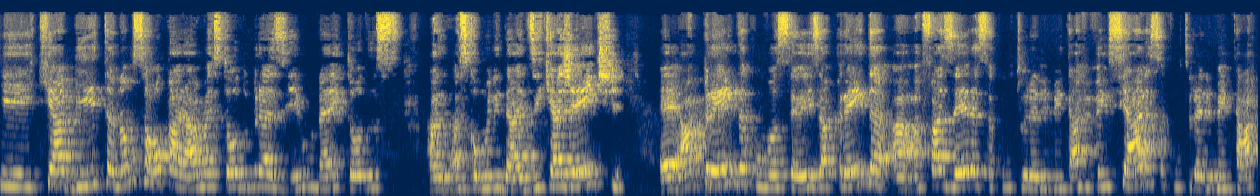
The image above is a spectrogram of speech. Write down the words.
que, que habita não só o Pará, mas todo o Brasil, né, e todas as, comunidades, e que a gente é, aprenda com vocês, aprenda a, a, fazer essa cultura alimentar, vivenciar essa cultura alimentar,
